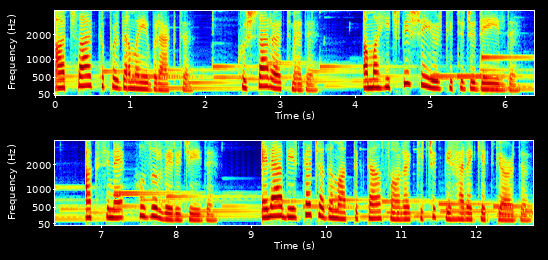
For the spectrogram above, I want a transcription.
Ağaçlar kıpırdamayı bıraktı. Kuşlar ötmedi. Ama hiçbir şey ürkütücü değildi. Aksine huzur vericiydi. Ela birkaç adım attıktan sonra küçük bir hareket gördü.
